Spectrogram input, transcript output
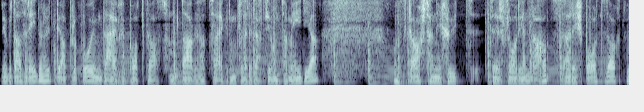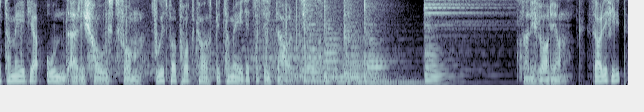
Über das reden wir heute bei Apropos im täglichen Podcast vom Tagesanzeiger und von der Redaktion Tamedia. Und als Gast habe ich heute den Florian Ratz. Er ist Sportredakteur bei Tamedia und er ist Host vom Fußball-Podcast bei Tamedia, der dritten Halbzeit. Sali Florian. Sali Philipp.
